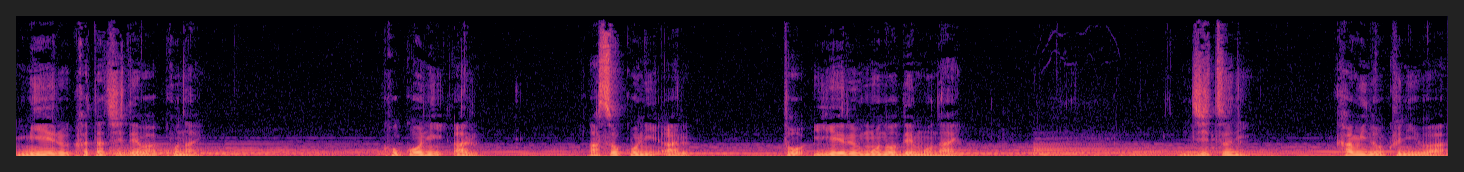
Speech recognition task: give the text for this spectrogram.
見える形では来ない。ここにある。あそこにあると言えるものでもない。実に神の国は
